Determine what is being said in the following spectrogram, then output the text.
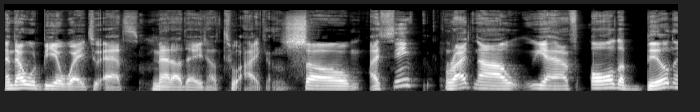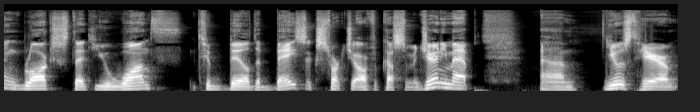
And that would be a way to add metadata to icons. So I think right now we have all the building blocks that you want to build the basic structure of a customer journey map. Um, used here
